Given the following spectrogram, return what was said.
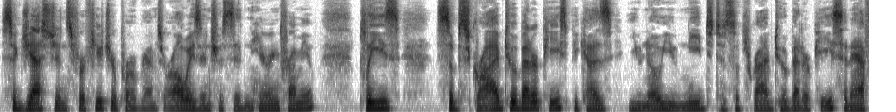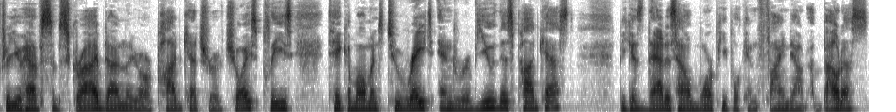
suggestions for future programs. We're always interested in hearing from you. Please subscribe to A Better Peace because you know you need to subscribe to A Better Peace. And after you have subscribed on your podcatcher of choice, please take a moment to rate and review this podcast because that is how more people can find out about us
